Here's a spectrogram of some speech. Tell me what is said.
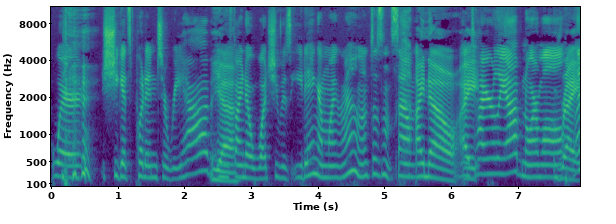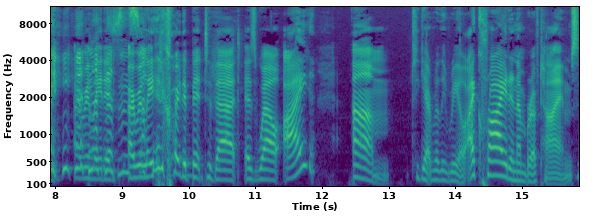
where she gets put into rehab and you find out what she was eating, I'm like, "Oh, that doesn't sound I know. I entirely abnormal. right. Like, I related I related quite a bit to that as well. I um to get really real, I cried a number of times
